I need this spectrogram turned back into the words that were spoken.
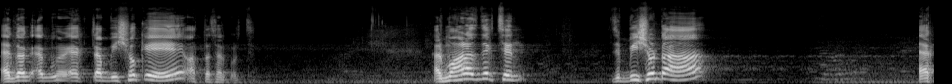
এক- এক- একটা বিষকে অত্যাচার করছেন। আর মহারাজ দেখছেন যে বিষটা এক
